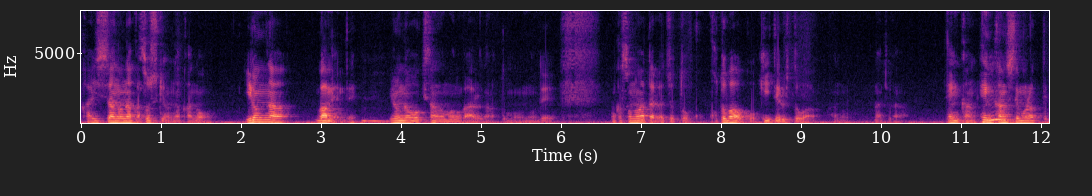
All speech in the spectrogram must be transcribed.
会社の中組織の中のいろんな場面でうんいろんな大きさのものがあるなと思うのでなんかそのあたりはちょっと言葉をこう聞いてる人はあのなんていうかな転換変換してもらって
